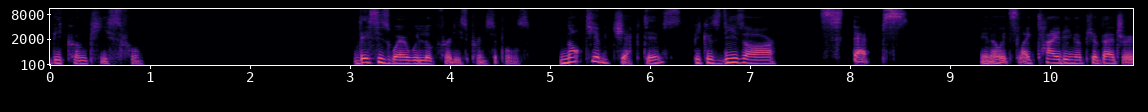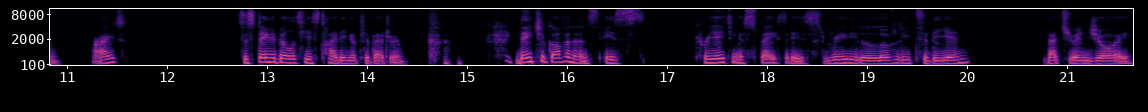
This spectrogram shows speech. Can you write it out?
become peaceful? this is where we look for these principles, not the objectives, because these are steps. You know, it's like tidying up your bedroom, right? Sustainability is tidying up your bedroom. Nature governance is creating a space that is really lovely to be in, that you enjoy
